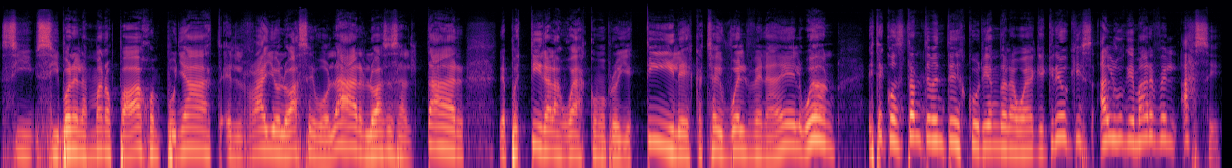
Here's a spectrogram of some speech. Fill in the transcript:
Si, si pone las manos para abajo empuñadas, el rayo lo hace volar, lo hace saltar. Después tira las weas como proyectiles, ¿cachai? Vuelven a él. Weón, está constantemente descubriendo la wea, que creo que es algo que Marvel hace.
